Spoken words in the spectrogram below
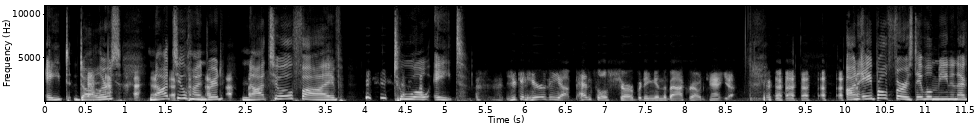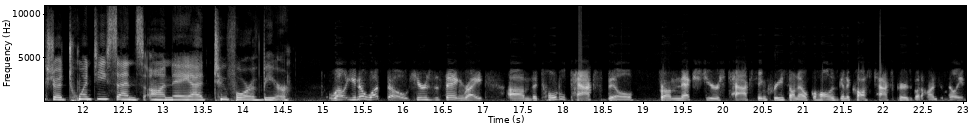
eight dollars, not two hundred, not two oh five, two oh eight. You can hear the uh, pencil sharpening in the background, can't you? on April 1st, it will mean an extra 20 cents on a uh, 2 4 of beer. Well, you know what, though? Here's the thing, right? Um, the total tax bill from next year's tax increase on alcohol is going to cost taxpayers about $100 million,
